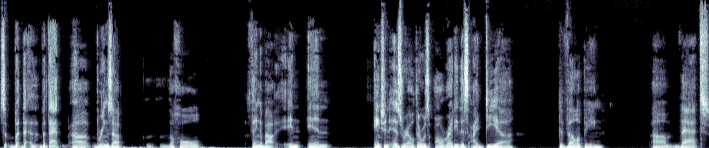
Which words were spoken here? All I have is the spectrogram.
So, but that, but that uh, brings up the whole thing about in in ancient Israel, there was already this idea developing um, that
